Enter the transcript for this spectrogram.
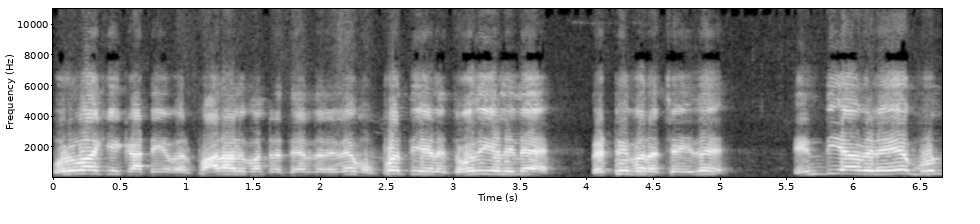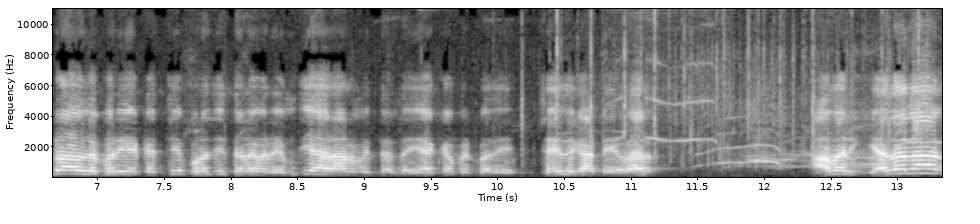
உருவாக்கி காட்டியவர் பாராளுமன்ற தேர்தலிலே முப்பத்தி ஏழு தொகுதிகளிலே வெற்றி பெற செய்து இந்தியாவிலேயே மூன்றாவது பெரிய கட்சி புரட்சி தலைவர் எம்ஜிஆர் ஆரம்பித்த இந்த இயக்கம் என்பதை செய்து காட்டியவர். அவர் எதனால்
